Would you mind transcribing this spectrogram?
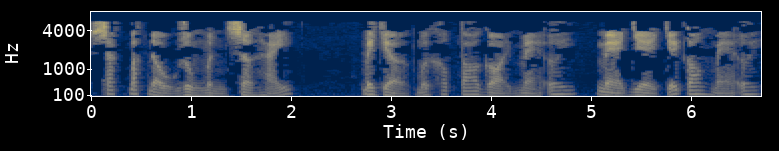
sắc bắt đầu rùng mình sợ hãi. Bây giờ mới khóc to gọi mẹ ơi, mẹ về với con mẹ ơi.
